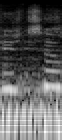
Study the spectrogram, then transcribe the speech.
you to.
